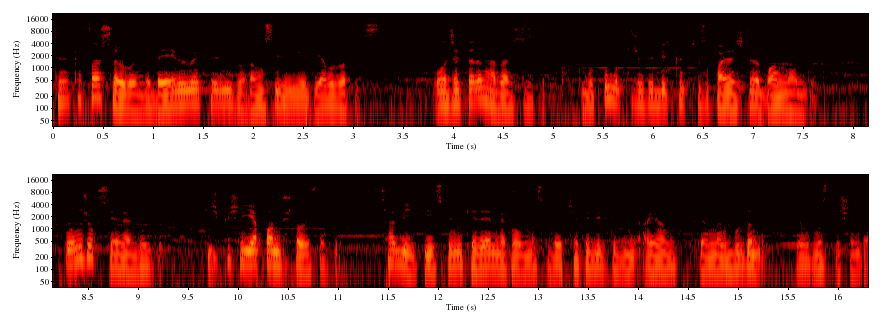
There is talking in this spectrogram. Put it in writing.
Ten Kafa serverında BMMTR'nin zorlamasıyla girdi yavru Rapix. Olacaklardan habersizdi. Mutlu mutlu chat'e birkaç yazı paylaştı ve banlandı. Bu onu çok sinirlendirdi. Hiçbir şey yapmamıştı oysa ki. Tabii ki isminin kedi emmek olması ve çete bir kedinin ayağını tutuyanlar burada mı? Yalımız dışında.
